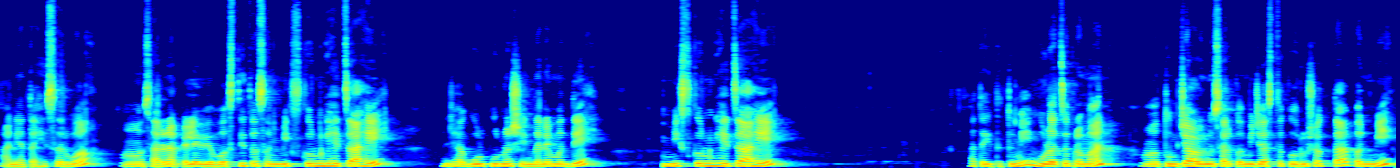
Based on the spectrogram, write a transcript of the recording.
आणि आता हे सर्व सारण आपल्याला व्यवस्थित असं मिक्स करून घ्यायचं आहे. म्हणजे हा गूळ पूर्ण शेंगदाण्यामध्ये मिक्स करून घ्यायचा आहे. आता इथं तुम्ही गुळाचं प्रमाण तुमच्या आवडीनुसार कमी जास्त करू शकता. पण मी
